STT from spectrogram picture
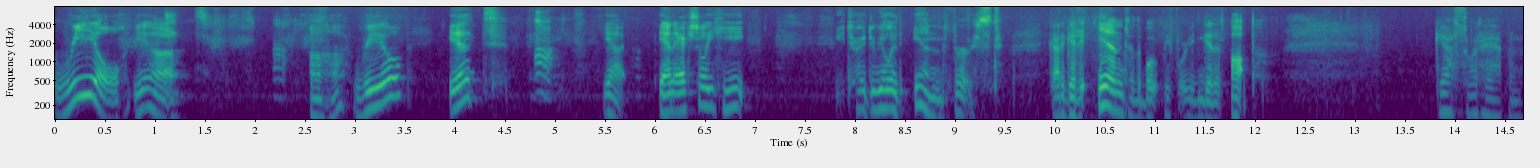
real, yeah. Uh huh. Reel it. Yeah. And actually, he he tried to reel it in first. Got to get it into the boat before you can get it up. Guess what happened?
